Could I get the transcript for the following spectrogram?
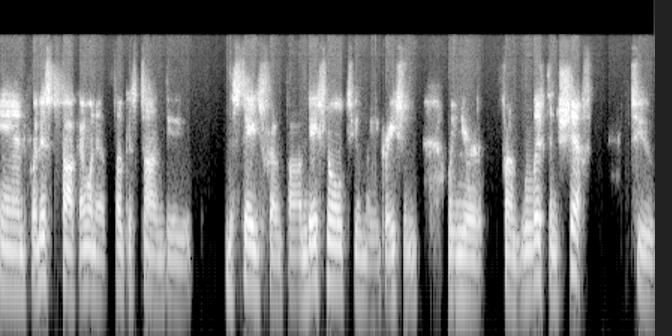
And for this talk, I want to focus on the, the stage from foundational to migration when you're from lift and shift to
